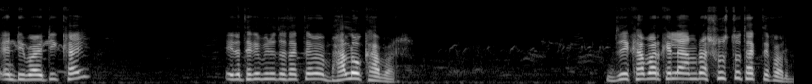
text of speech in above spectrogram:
অ্যান্টিবায়োটিক খাই, এটা থেকে বিরত থাকতে হবে, ভালো খাবার। যে খাবার খেলে আমরা সুস্থ থাকতে পারব।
